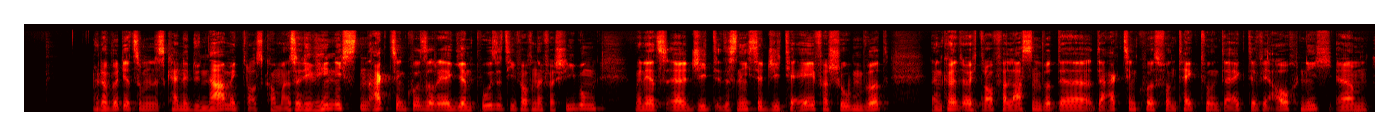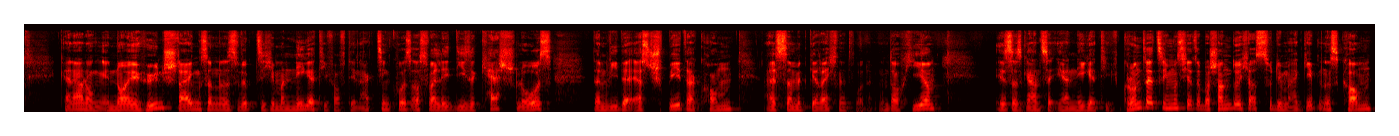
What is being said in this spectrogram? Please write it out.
Oder wird ja zumindest keine Dynamik draus kommen. Also die wenigsten Aktienkurse reagieren positiv auf eine Verschiebung. Wenn jetzt äh, das nächste GTA verschoben wird, dann könnt ihr euch darauf verlassen, wird der, der Aktienkurs von Take-Two Interactive ja auch nicht ähm, keine Ahnung, in neue Höhen steigen, sondern es wirkt sich immer negativ auf den Aktienkurs aus, weil diese Cashflows dann wieder erst später kommen, als damit gerechnet wurde. Und auch hier ist das Ganze eher negativ. Grundsätzlich muss ich jetzt aber schon durchaus zu dem Ergebnis kommen,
